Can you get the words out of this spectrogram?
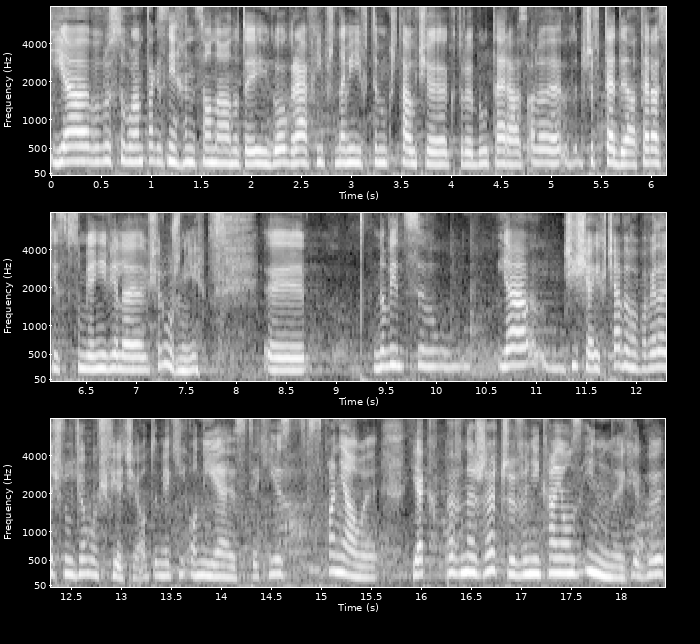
Ja po prostu byłam tak zniechęcona do tej geografii, przynajmniej w tym kształcie, który był teraz, ale czy wtedy, a teraz jest w sumie niewiele się różni. E, no więc y, ja dzisiaj chciałabym opowiadać ludziom o świecie, o tym, jaki on jest, jaki jest wspaniały, jak pewne rzeczy wynikają z innych. Jakby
